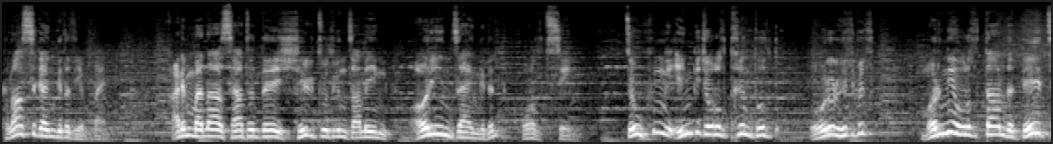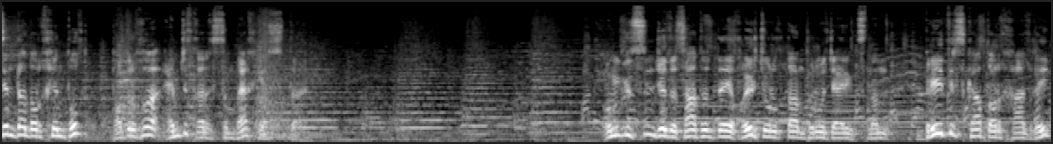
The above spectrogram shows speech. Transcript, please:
классик ангиллал юм байна. Харин манай Saturday ширэг зүлгэн замын орийн зай ангиллал уралдсан юм. Зөвхөн ингэж уралдахын тулд өөрөөр хэлбэл морины уралдаанд дээд зэндаанд орохын тулд тодорхой амжилт гаргасан байх ёстой. Өнгөрсөн жил Saturday 2 журалдаан төрүүлж харигдсан нь Breeders' Cup-д орох хаалгыг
